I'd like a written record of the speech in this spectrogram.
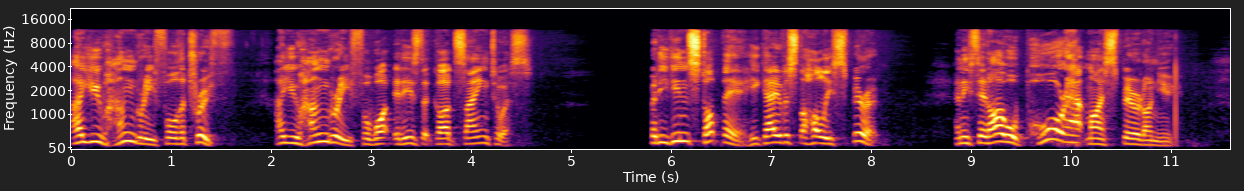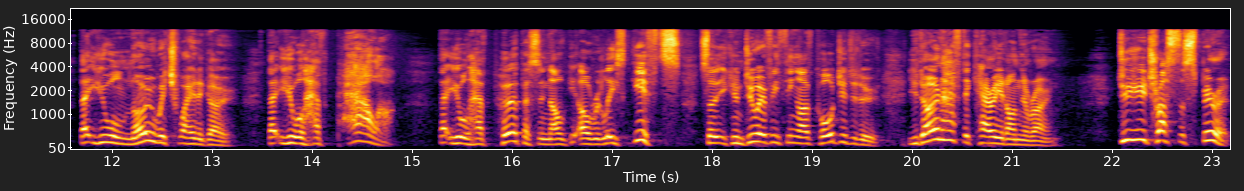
Are you hungry for the truth? Are you hungry for what it is that God's saying to us? But He didn't stop there. He gave us the Holy Spirit. And He said, I will pour out my Spirit on you, that you will know which way to go, that you will have power, that you will have purpose, and I'll, I'll release gifts so that you can do everything I've called you to do. You don't have to carry it on your own. Do you trust the Spirit?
